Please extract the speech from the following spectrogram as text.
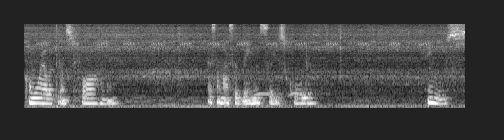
Como ela transforma essa massa densa e escura em luz.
